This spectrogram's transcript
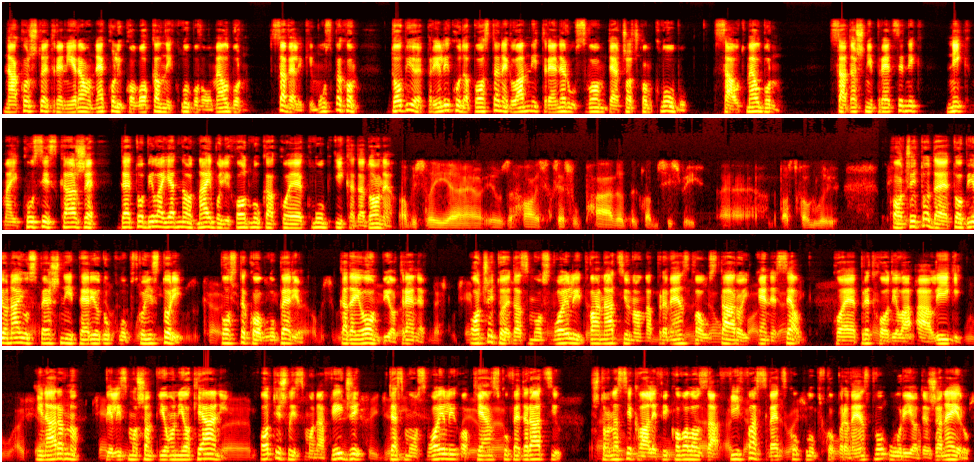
Nakon što je trenirao nekoliko lokalnih klubova u Melbourneu, sa velikim uspehom, dobio je priliku da postane glavni trener u svom dečačkom klubu, South Melbourneu. Sadašnji predsednik Nick Maikusis kaže da je to bila jedna od najboljih odluka koje je klub ikada doneo. obviously uh, it was a highly successful part of the club's history. Uh, the Postacoglu Očito da je to bio najuspešniji period u klubskoj istoriji, postekoglu period, kada je on bio trener. Očito je da smo osvojili dva nacionalna prvenstva u staroj NSL, koja je prethodila A ligi. I naravno, bili smo šampioni Okeani. Otišli smo na Fidži, te smo osvojili Okeansku federaciju, što nas je kvalifikovalo za FIFA svetsko klubsko prvenstvo u Rio de Janeiro,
